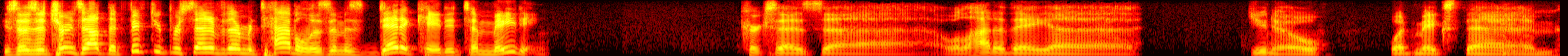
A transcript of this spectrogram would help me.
He says it turns out that 50% of their metabolism is dedicated to mating. Kirk says, uh, well, how do they, uh, you know, what makes them?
